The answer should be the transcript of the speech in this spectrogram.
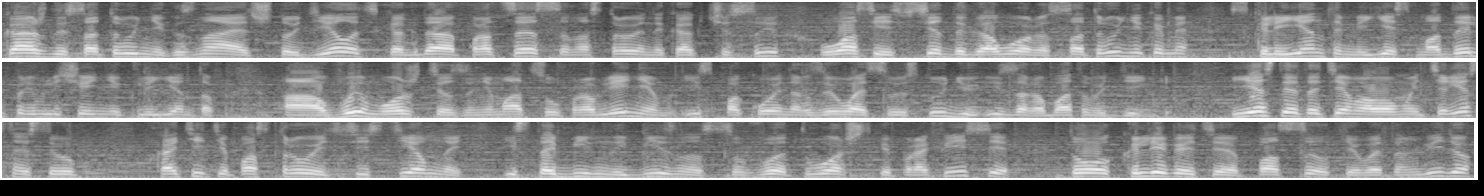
каждый сотрудник знает, что делать, когда процессы настроены как часы, у вас есть все договоры с сотрудниками, с клиентами, есть модель привлечения клиентов, а вы можете заниматься управлением и спокойно развивать свою студию и зарабатывать деньги. Если эта тема вам интересна, если вы хотите построить системный и стабильный бизнес в творческой профессии, то кликайте по ссылке в этом видео,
